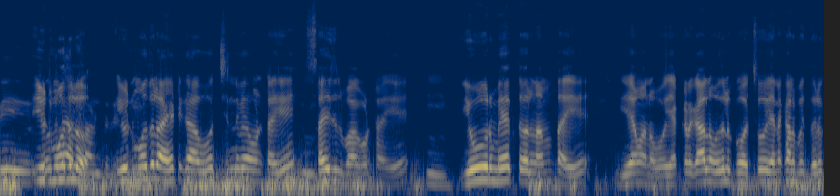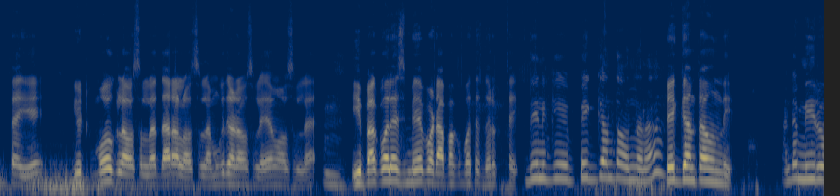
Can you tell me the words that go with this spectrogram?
వీటి వదిలే మొదలు. వీటి మొదలు హైట్ కావు చిన్నవే ఉంటాయి సైజులు బాగుంటాయి. ఎవరు మేపుతోళ్ళు నమ్ముతాయి. ఏమనవు ఎక్కడ కాలం వదులుకోవచ్చు వెనకాల పోయి దొరుకుతాయి. వీటికి మోకులు అవసరం దారాలు అవసరం ముగ్గుదాడు అవసరం ఏం అవసరం. ఈ పక్క వలేసి మేపాడు ఆ పక్క పోతే దొరుకుతాయి. దీనికి పిగ్ అంతా ఉందనా? పెగ్ అంతా ఉంది. అంటే మీరు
